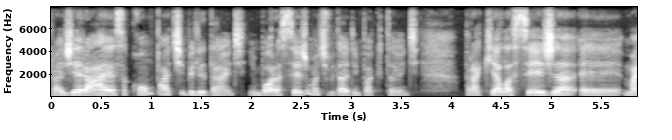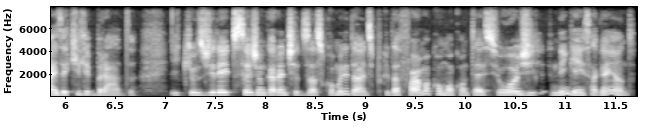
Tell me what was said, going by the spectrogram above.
para gerar essa compatibilidade, embora seja uma atividade impactante, para que ela seja é, mais equilibrada e que os direitos sejam garantidos às comunidades, porque da forma como acontece hoje, ninguém está ganhando.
